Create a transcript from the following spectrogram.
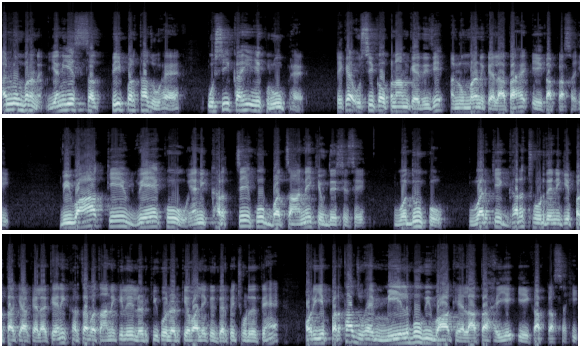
अनुमरण। यानी ये सती प्रथा जो है, उसी का ही एक रूप है। ठीक है? उसी का उपनाम कह दीजिए। अनुमरण कहलाता है एक आपका सही। विवाह के व्यय को, यानी खर्चे को बचाने के उद्देश्य से वधु को वर के घर छोड़ देने की पता क्या कहलाती है? यानी खर्चा बचाने के लिए लड़की को लड़के वाले के घर पे छोड़ देते हैं और ये प्रथा जो है मेलबो विवाह कहलाता है, ये एक आपका सही।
